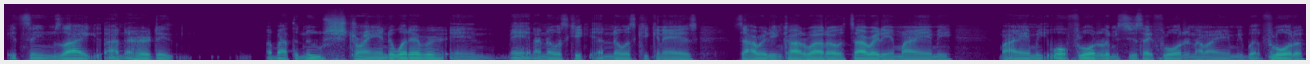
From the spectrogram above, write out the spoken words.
it seems like I heard that about the new strand or whatever. And man, I know it's kicking. I know it's kicking ass. It's already in Colorado. It's already in Miami, Miami. Well, Florida. Let me just say Florida, not Miami, but Florida.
